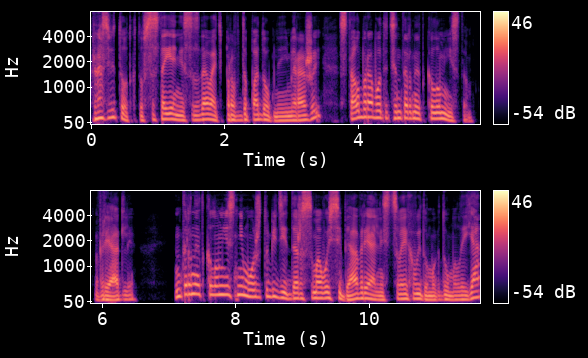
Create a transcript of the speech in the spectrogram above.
Разве тот, кто в состоянии создавать правдоподобные миражи, стал бы работать интернет-колумнистом? Вряд ли. Интернет-колумнист не может убедить даже самого себя в реальность своих выдумок, думала я,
